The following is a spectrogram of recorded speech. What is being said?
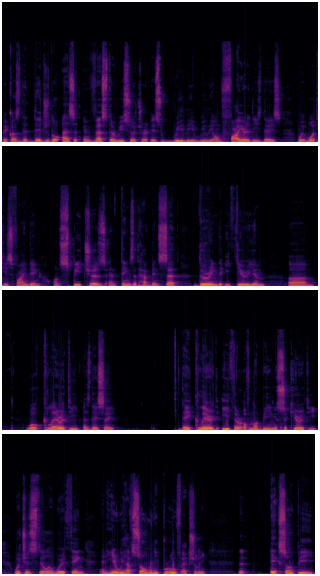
because the digital asset investor researcher is really really on fire these days with what he's finding on speeches and things that have been said during the Ethereum um, well clarity as they say. They cleared ether of not being a security which is still a weird thing. And here we have so many proof actually XRP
